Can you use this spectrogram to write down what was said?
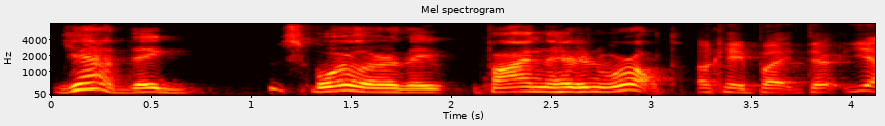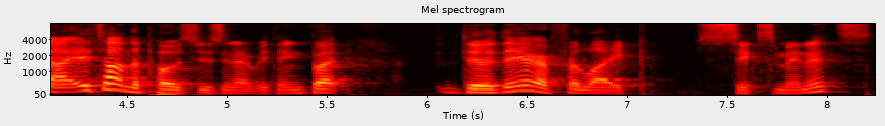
Yeah, they. Spoiler: They find the hidden world. Okay, but yeah, it's on the posters and everything, but they're there for like six minutes.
